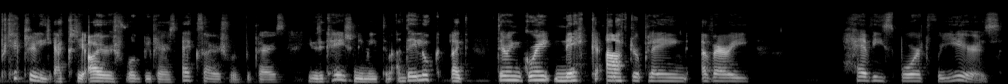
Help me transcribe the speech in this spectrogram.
particularly actually Irish rugby players, ex-Irish rugby players, you would occasionally meet them and they look like they're in great nick after playing a very heavy sport for years.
